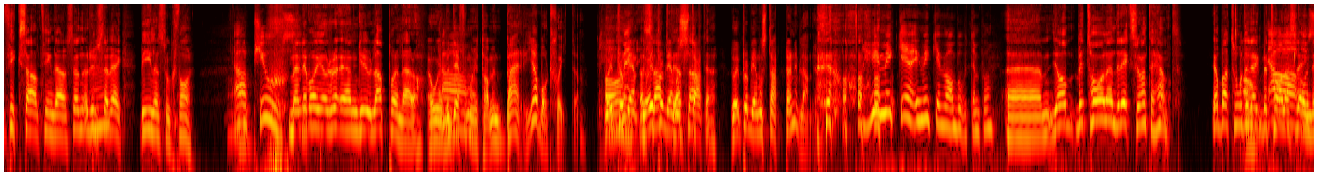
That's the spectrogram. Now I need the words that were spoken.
fixade allting där och sen rusade iväg. Bilen stod kvar. Ja, pjus. Men det var ju en, en gul lapp på den där då. Jo, men det får man ju ta, men bärga bort skiten. Du har ju Ja, problem, att starta, det. problem att starta den ibland. Hur, mycket, hur mycket var boten på? Ehm, jag betalade den direkt så det har inte hänt. Jag bara tog den direkt, betalade, ja, och så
